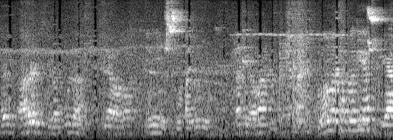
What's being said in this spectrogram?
Eh, Arif sudah pulang. Ya. Ini makan dulu. Kasih, Mama. Mama masak lagi ya? Ya.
